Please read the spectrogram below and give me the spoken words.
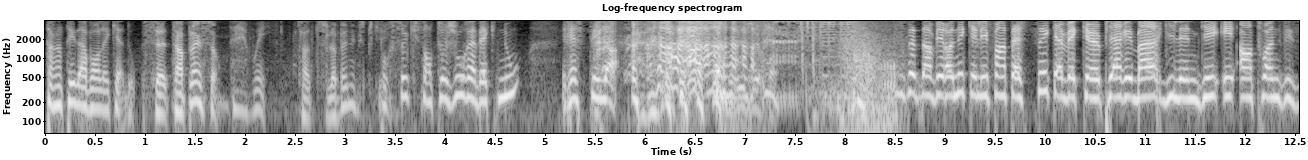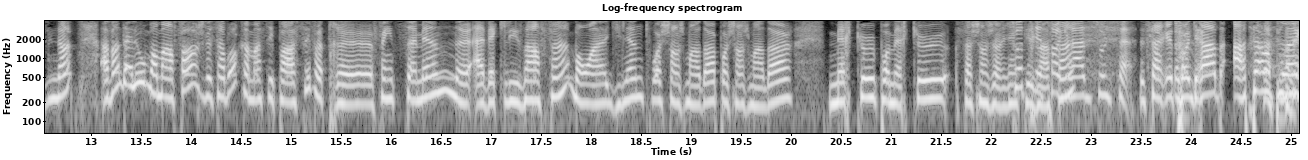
tenter d'avoir le cadeau. C'est en plein ça. Eh oui. Ça, tu l'as bien expliqué. Pour ceux qui sont toujours avec nous, restez là. Vous êtes dans Véronique et les Fantastiques avec euh, Pierre Hébert, Guy Lenguet et Antoine Vézina. Avant d'aller au moment fort, je veux savoir comment s'est passé votre euh, fin de semaine euh, avec les enfants. Bon, euh, Guylaine, toi, changement d'heure, pas changement d'heure. Mercure, pas Mercure, ça change rien Tout avec tes enfants. rétrograde tout le temps. Ça rétrograde à temps plein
